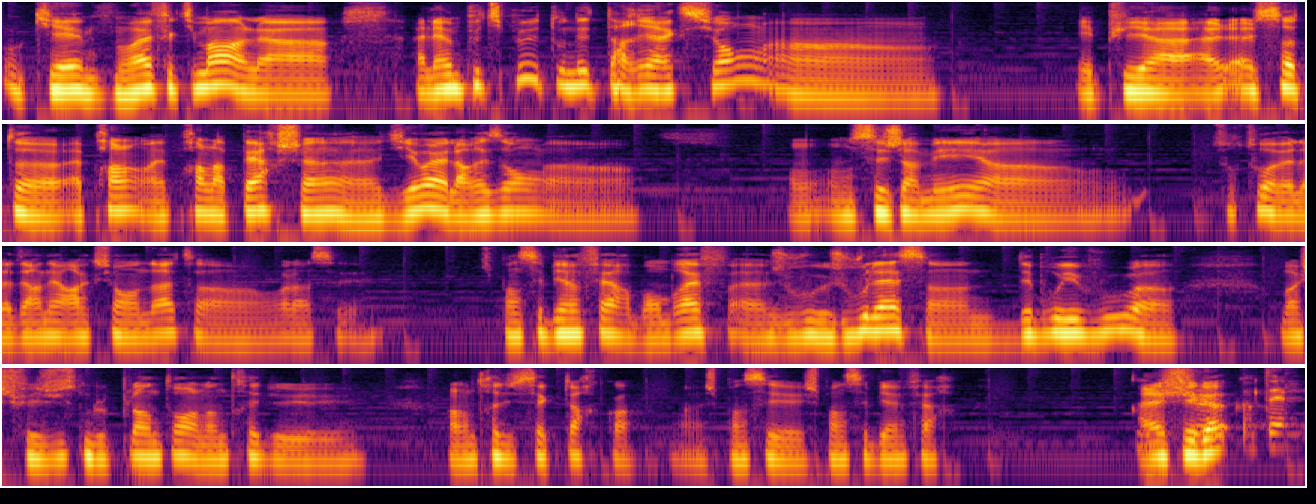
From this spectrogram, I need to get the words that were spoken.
Ok, ouais, effectivement, elle, a- elle est un petit peu étonnée de ta réaction. et puis, elle, saute, elle prend, elle prend la perche. hein, elle dit, ouais, elle a raison. on, on sait jamais. Surtout avec la dernière action en date. euh, voilà, c'est. Je pensais bien faire. Bon, bref, euh, je, vous, je vous laisse. hein, Débrouillez-vous. euh, moi, je fais juste le planton à l'entrée du, à l'entrée du secteur, quoi. Je pensais, je pensais bien faire. Allez, Je- fais quand elle,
